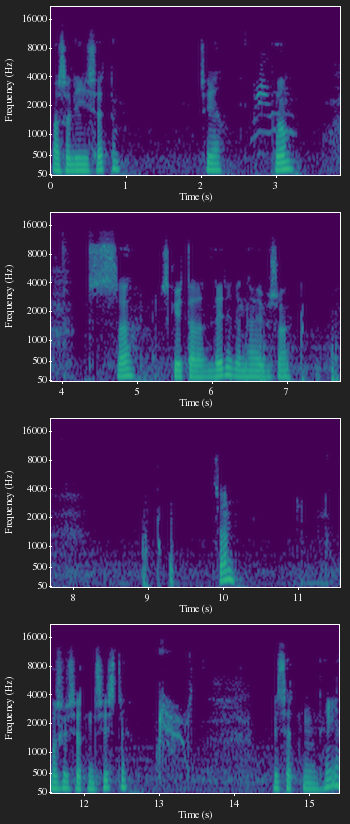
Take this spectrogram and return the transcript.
Og så lige sætte dem til jer. Bum. Så skete der lidt i den her episode. Sådan. Nu skal vi sætte den sidste? Vi sætter den her.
